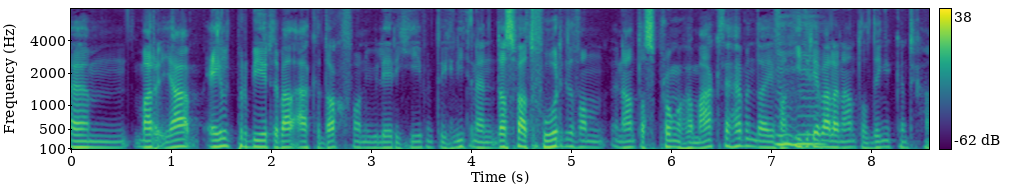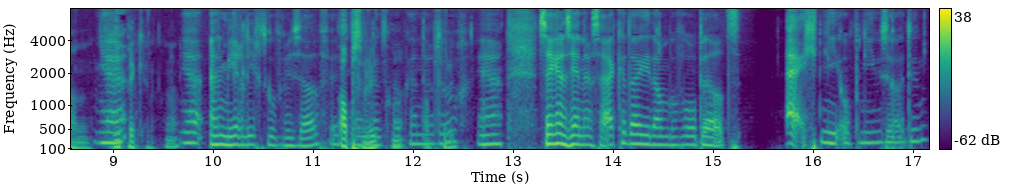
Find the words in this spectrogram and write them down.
Ehm, maar ja, eigenlijk probeer je wel elke dag van je leergeven te genieten. En dat is wel het voordeel van een aantal sprongen gemaakt te hebben, dat je van Mhm. iedereen wel een aantal dingen kunt gaan Ja. Ja. Ja, en meer leert over jezelf. Absoluut, ja, Ook, en daardoor. Ja. Zeg, en zijn er zaken dat je dan bijvoorbeeld echt niet opnieuw zou doen?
